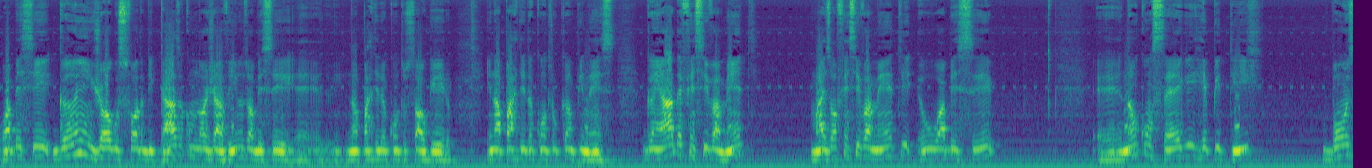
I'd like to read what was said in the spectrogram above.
O ABC ganha em jogos fora de casa, como nós já vimos, o ABC é, na partida contra o Salgueiro e na partida contra o Campinense. Ganhar defensivamente, mas ofensivamente o ABC é, não consegue repetir bons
